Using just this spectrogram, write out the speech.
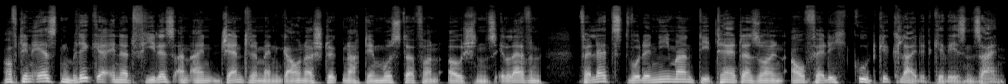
Auf den ersten Blick erinnert vieles an ein Gentleman-Gaunerstück nach dem Muster von Ocean's Eleven. Verletzt wurde niemand, die Täter sollen auffällig gut gekleidet gewesen sein.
